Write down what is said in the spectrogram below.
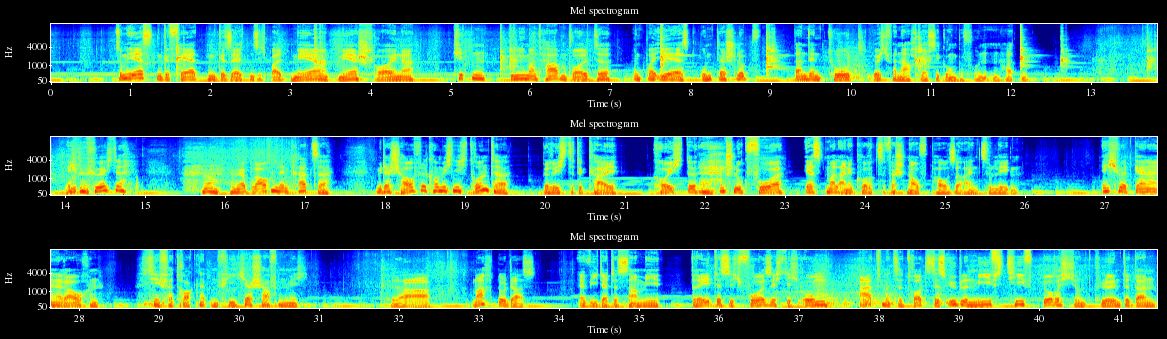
Zum ersten Gefährten gesellten sich bald mehr und mehr Streuner, Kitten, die niemand haben wollte und bei ihr erst Unterschlupf dann den Tod durch Vernachlässigung gefunden hatten. Ich befürchte, wir brauchen den Kratzer. Mit der Schaufel komme ich nicht runter, berichtete Kai, keuchte und schlug vor, erstmal eine kurze Verschnaufpause einzulegen. Ich würde gerne eine rauchen. Die vertrockneten Viecher schaffen mich. Klar, mach du das, erwiderte Sami drehte sich vorsichtig um, atmete trotz des üblen Miefs tief durch und klönte dann:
